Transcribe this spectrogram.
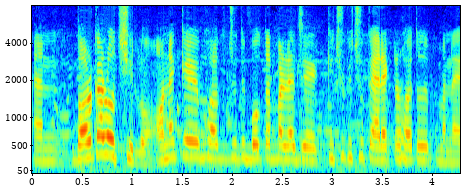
অ্যান্ড দরকারও ছিল। অনেকে হয়তো যদি বলতে পারে যে কিছু কিছু ক্যারেক্টার হয়তো মানে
